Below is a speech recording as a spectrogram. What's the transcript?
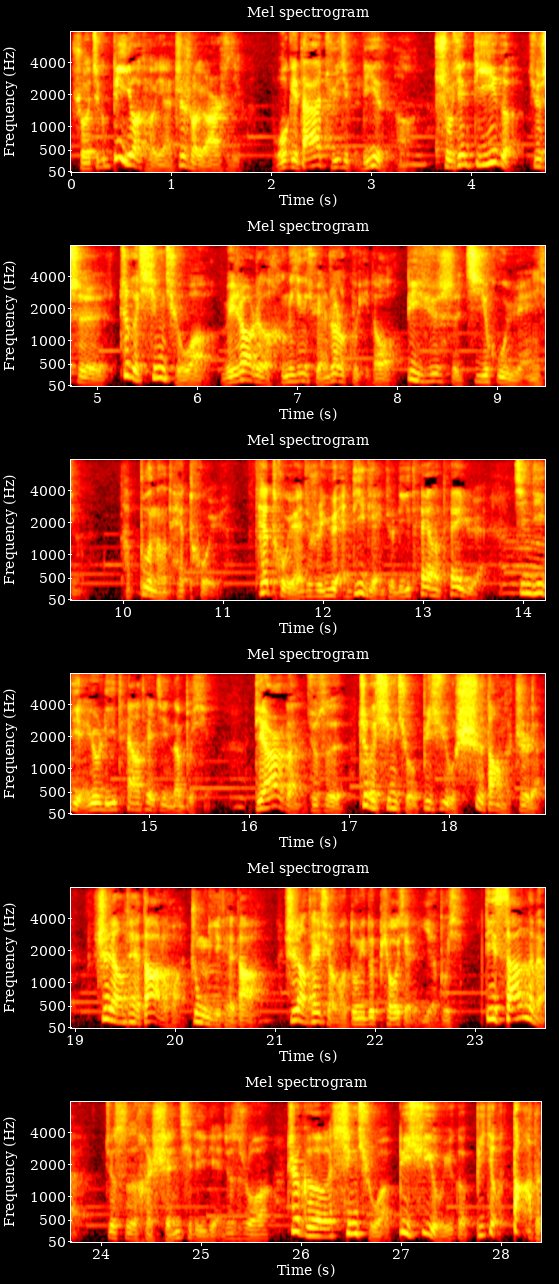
说这个必要条件至少有二十几个。我给大家举几个例子啊。首先第一个就是这个星球啊，围绕这个恒星旋转的轨道必须是几乎圆形的，它不能太椭圆。太椭圆就是远地点就离太阳太远，近地点又离太阳太近，那不行。第二个呢，就是这个星球必须有适当的质量，质量太大的话，重力太大；质量太小的话，东西都飘起来也不行。第三个呢，就是很神奇的一点，就是说这个星球啊，必须有一个比较大的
